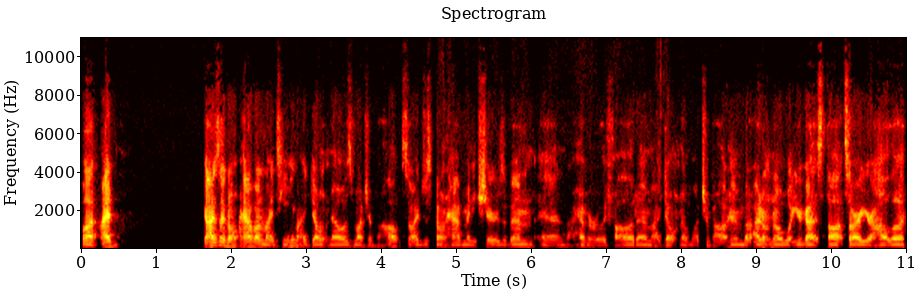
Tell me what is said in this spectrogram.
But I guys I don't have on my team, I don't know as much about. So I just don't have many shares of him and I haven't really followed him. I don't know much about him, but I don't know what your guys' thoughts are, your outlook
